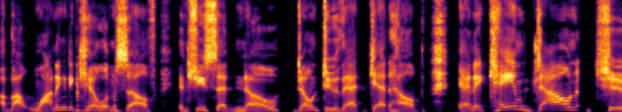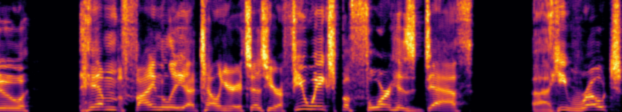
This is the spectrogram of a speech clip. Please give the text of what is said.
about wanting to kill himself. And she said, no, don't do that. Get help. And it came down to, him finally uh, telling her, it says here, a few weeks before his death, uh, he wrote,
